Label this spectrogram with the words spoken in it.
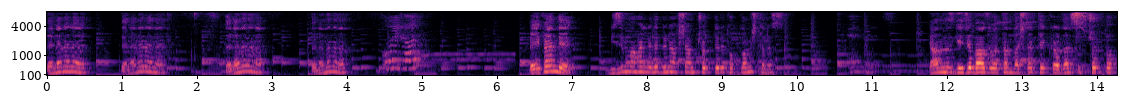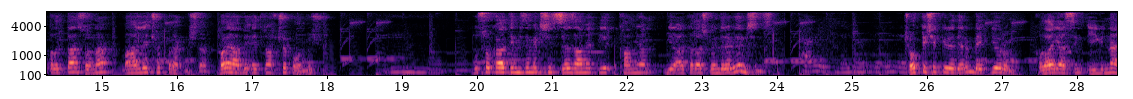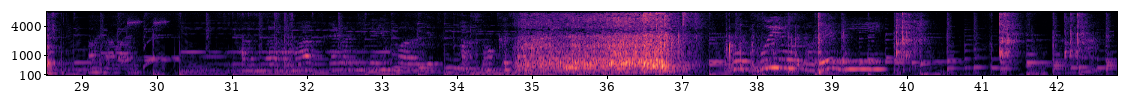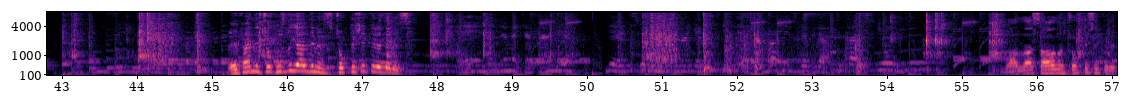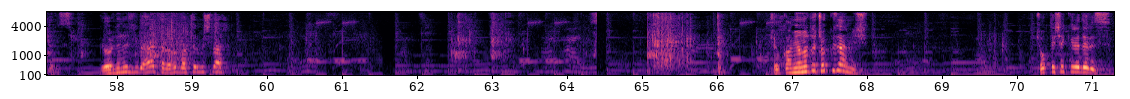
Denenene. Denenene. Denenene. Denenene. Buyurun. Beyefendi, bizim mahallede dün akşam çöpleri toplamıştınız. Evet. Yalnız gece bazı vatandaşlar tekrardan siz çöp topladıktan sonra mahalleye çöp bırakmışlar. Bayağı bir etraf çöp olmuş. Bu sokağı temizlemek için size zahmet bir kamyon, bir arkadaş gönderebilir misiniz? Tabii ki de göndeririz. Çok teşekkür ederim, bekliyorum. Kolay gelsin, iyi günler. Beyefendi çok hızlı geldiniz. Çok teşekkür ederiz. Vallahi sağ olun, çok teşekkür ederiz. Gördüğünüz gibi her tarafı batırmışlar. Çöp kamyonu da çok güzelmiş. Çok teşekkür ederiz.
